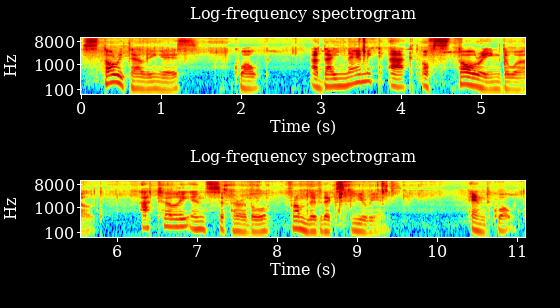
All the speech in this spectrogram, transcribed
storytelling is, quote, a dynamic act of storying the world, utterly inseparable from lived experience. End quote.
